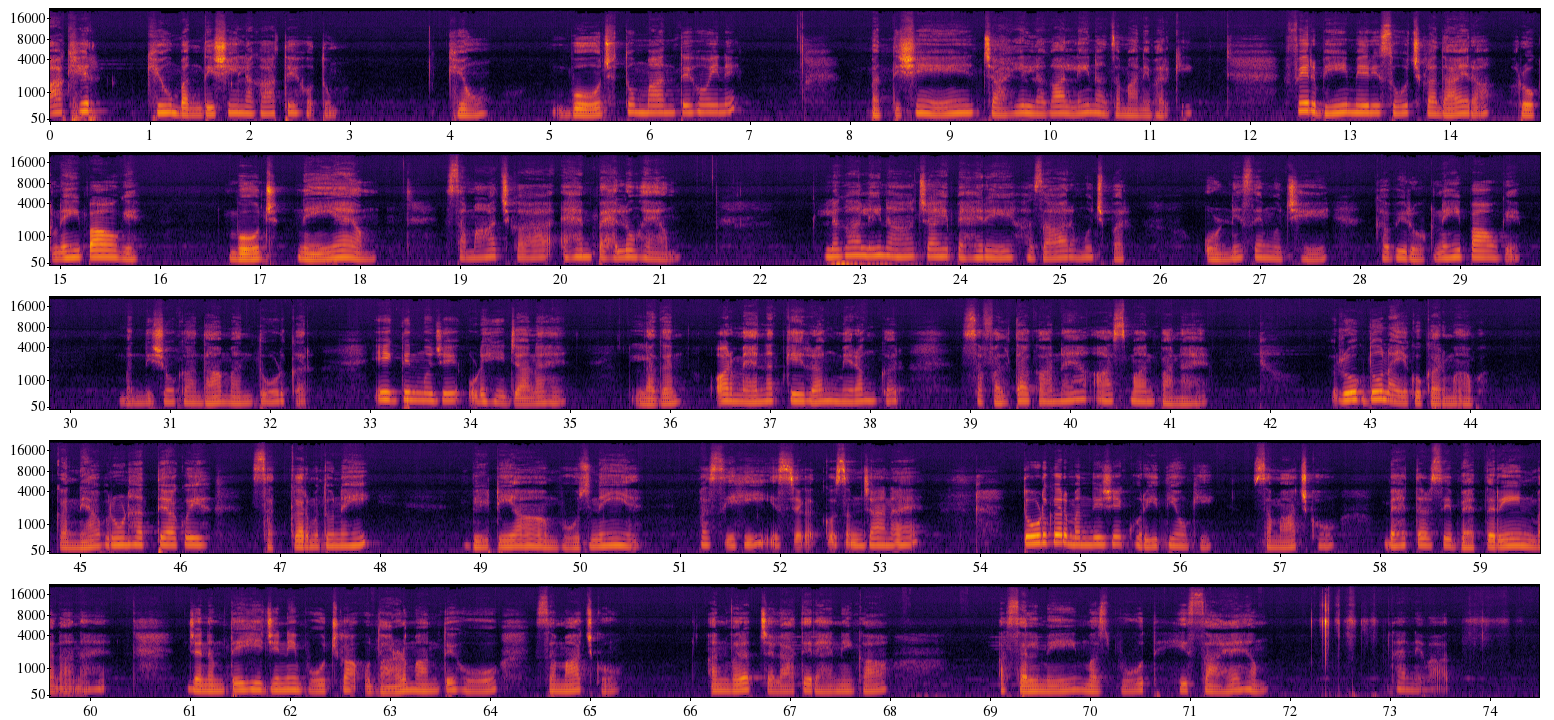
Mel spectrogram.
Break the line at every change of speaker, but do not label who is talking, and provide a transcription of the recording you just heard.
आखिर क्यों बंदिशें लगाते हो तुम? क्यों बोझ तुम मानते हो इन्हें? बंदिशें चाहे लगा लेना ज़माने भर की। फिर भी मेरी सोच का दायरा रोक नहीं पाओगे। बोझ नहीं है हम। समाज का अहम पहलू है हम। लगा लेना चाहे पहरे हज़ार मुझ पर, उड़ने से मुझे कभी रोक नहीं पाओगे। बंदिशों का दामन तोड़कर एक दिन मुझे उड़ ही जाना है। लगन और मेहनत के रंग में रंग कर सफलता का नया आसमान पाना है। रोक दो ना ये कुकर्म अब। कन्या भ्रूण हत्या कोई सत्कर्म तो नहीं। बेटियाँ बोझ नहीं है। बस यही इस जगत को समझाना है। तोड़कर बंदिशें कुरीतियों की, समाज को बेहतर से बेहतरीन बनाना है। जन्मते ही जिन्हें भोज का उदाहरण मानते हो, समाज को अनवरत चलाते रहने का असल में मज़बूत हिस्सा है हम। धन्यवाद।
